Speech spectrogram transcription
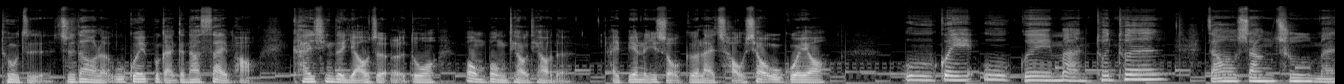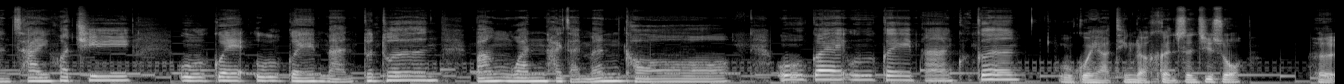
兔子知道了乌龟不敢跟它赛跑，开心地摇着耳朵，蹦蹦跳跳的，还编了一首歌来嘲笑乌龟哦。乌龟乌龟慢吞吞，早上出门采花去。乌龟乌龟慢吞吞，傍晚还在门口。乌龟乌龟慢吞吞。乌龟啊，听了很生气，说：“哼，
